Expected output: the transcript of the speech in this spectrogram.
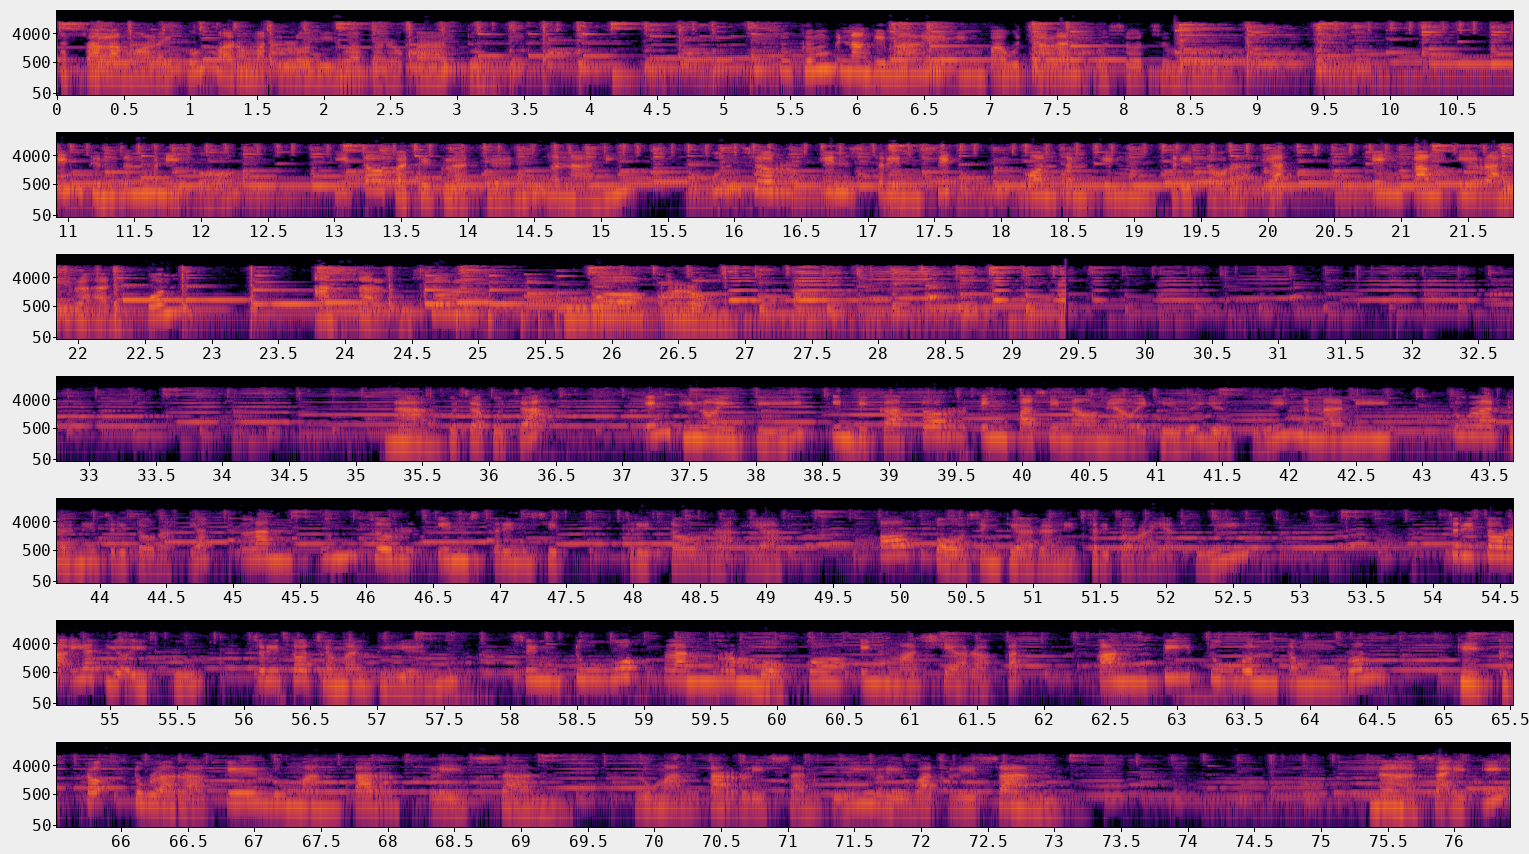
Assalamualaikum warahmatullahi wabarakatuh. Sugeng pinanggi malih ing pawucalan basa Jawa. Ing dinten menika kita badhe gladen ngenani unsur intrinsik wonten ing cerita rakyat ingkang irah-irahanipun asal usul guwa ngerong. Nah, bocah-bocah, ing dina iki indikator ing pasinaone awake dhewe ya kuwi ngenani tuladane cerita rakyat lan unsur intrinsik cerita rakyat. Apa sing diarani cerita rakyat kuwi? Cerita rakyat yaiku cerita jaman biyen sing tuwuh lan ngrembaka ing masyarakat kanthi turun temurun digethok tularake lumantar lesan. Lumantar lesan kuwi lewat lesan. Nah saiki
